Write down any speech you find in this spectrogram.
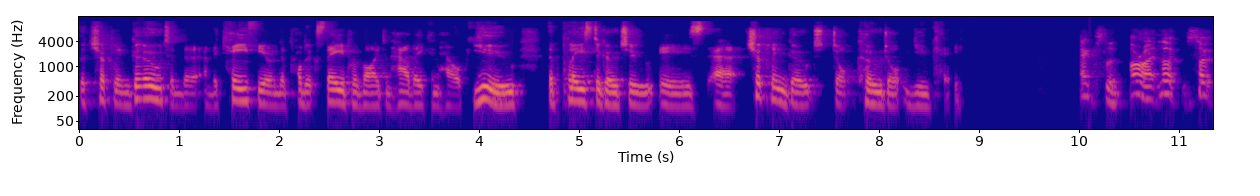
the chuckling goat and the, and the kefir and the products they provide and how they can help you, the place to go to is uh, chucklinggoat.co.uk. Excellent. All right. Look, so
